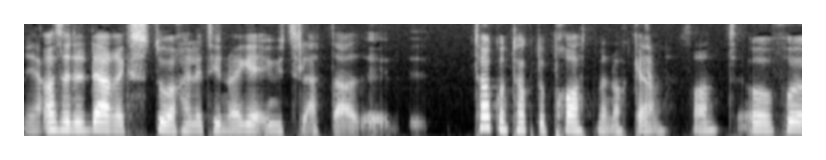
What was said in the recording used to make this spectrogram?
Ja. altså det er der jeg står hele tiden når jeg er utsletta, ta kontakt og prat med noen. Sant? Og få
